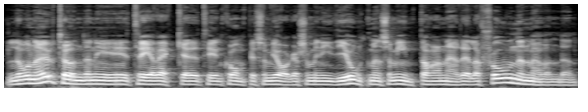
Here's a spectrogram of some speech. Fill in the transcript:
Låna ut hunden i tre veckor till en kompis som jagar som en idiot men som inte har den här relationen med hunden.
